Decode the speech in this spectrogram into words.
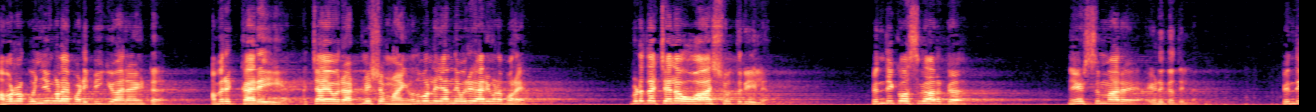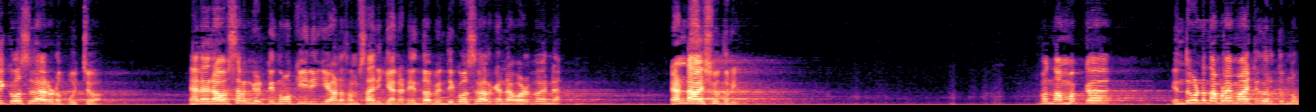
അവരുടെ കുഞ്ഞുങ്ങളെ പഠിപ്പിക്കുവാനായിട്ട് അവർ കരയുക. അച്ചായ ഒരു അഡ്മിഷൻ വാങ്ങി അതുപോലെ ഞാൻ ഒരു കാര്യം കൂടെ പറയാം. ഇവിടുത്തെ ചില ആശുപത്രിയിൽ പെന്തിക്കോസുകാർക്ക് നേഴ്സുമാരെ എടുക്കത്തില്ല. പെന്തിക്കോസുകാരോട് പുച്ഛവ. ഞാനൊരു അവസരം കിട്ടി നോക്കിയിരിക്കുകയാണ് സംസാരിക്കാനായിട്ട്. എന്താ പെന്തിക്കോസുകാർക്ക് എന്നാ കുഴപ്പമില്ല? രണ്ട് ആശുപത്രി അപ്പൊ നമുക്ക് എന്തുകൊണ്ട് നമ്മളെ മാറ്റി നിർത്തുന്നു?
